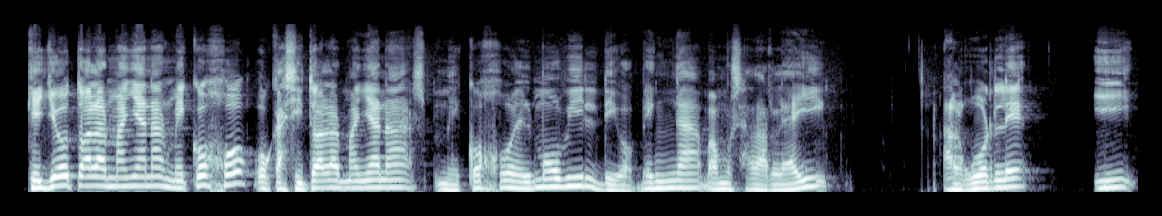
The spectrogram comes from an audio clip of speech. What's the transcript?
que yo todas las mañanas me cojo, o casi todas las mañanas me cojo el móvil, digo, venga, vamos a darle ahí al Wordle y,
